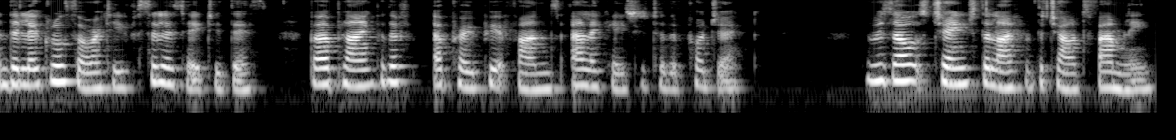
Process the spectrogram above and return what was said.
and the local authority facilitated this by applying for the appropriate funds allocated to the project. The results changed the life of the child's family.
